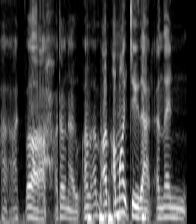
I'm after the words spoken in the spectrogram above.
I, I, oh, I don't know. I, I, I might do that and then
